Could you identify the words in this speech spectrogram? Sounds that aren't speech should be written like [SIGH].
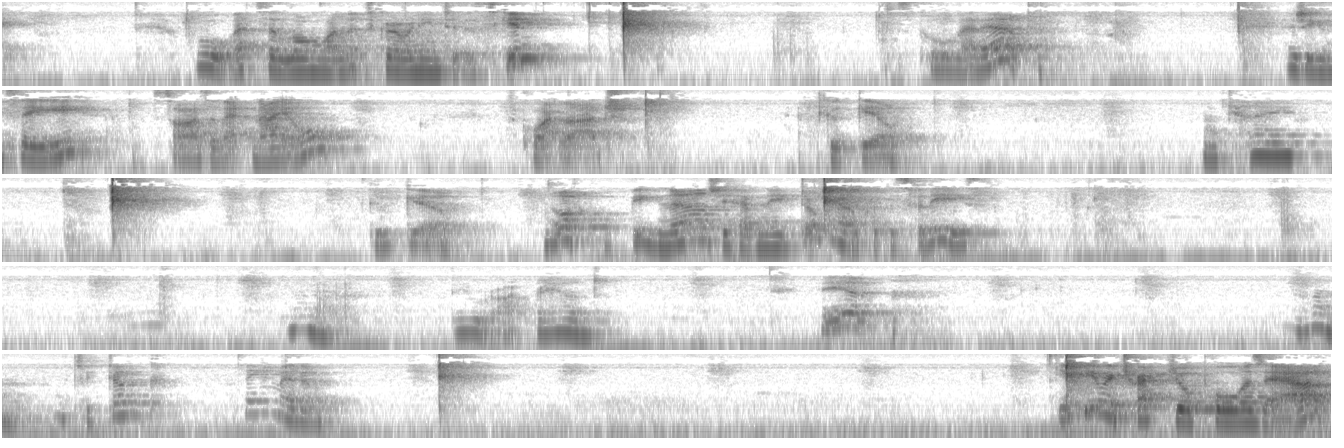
Oh, that's a long one that's growing into the skin. Just pull that out. As you can see, size of that nail is quite large. Good girl. Okay. Good girl. Oh, big nails. You have need dog nail clippers for these. Hmm. They're right round. Yeah. Hmm. It's a gunk. Hey, madam. If you retract your paws out,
